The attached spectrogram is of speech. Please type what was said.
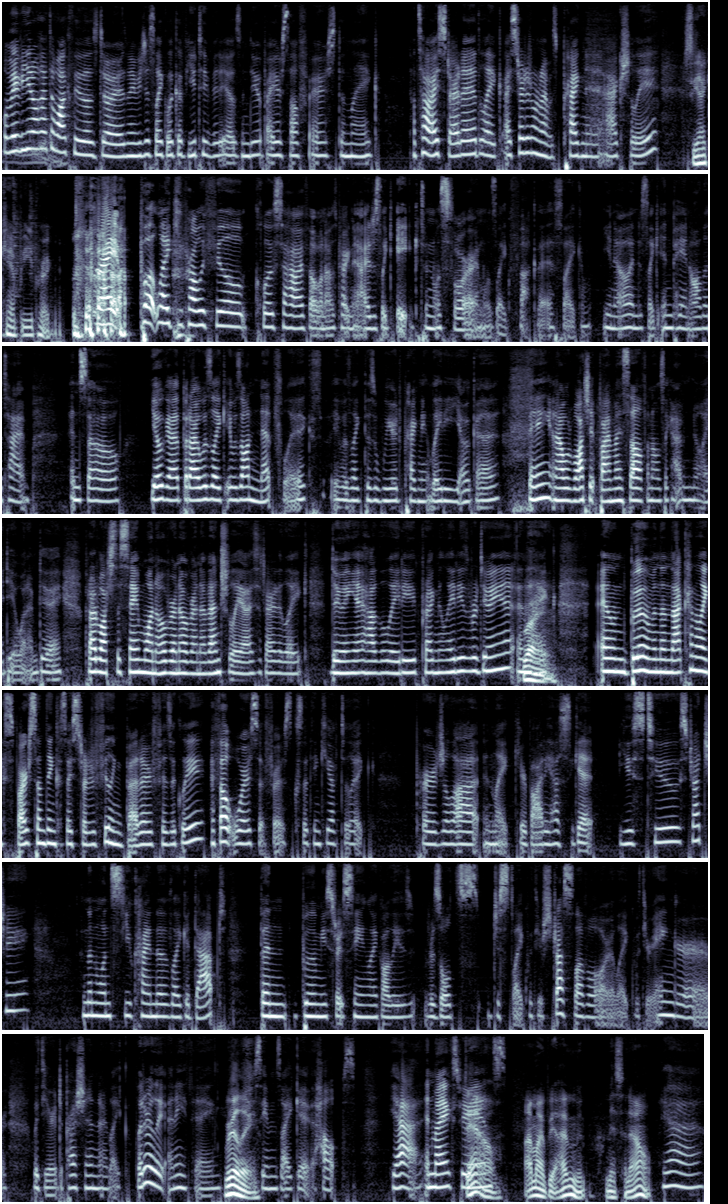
well, maybe you don't have to walk through those doors. Maybe just like look up YouTube videos and do it by yourself first. And like, that's how I started. Like, I started when I was pregnant, actually. See, I can't be pregnant. right. But like, you probably feel close to how I felt when I was pregnant. I just like ached and was sore and was like, fuck this. Like, you know, and just like in pain all the time. And so, yoga, but I was like, it was on Netflix. It was like this weird pregnant lady yoga thing. And I would watch it by myself. And I was like, I have no idea what I'm doing. But I'd watch the same one over and over. And eventually I started like doing it how the lady, pregnant ladies were doing it. And Right. like, and boom and then that kind of like sparked something because i started feeling better physically i felt worse at first because i think you have to like purge a lot and like your body has to get used to stretching and then once you kind of like adapt then boom you start seeing like all these results just like with your stress level or like with your anger or with your depression or like literally anything Really? it seems like it helps yeah in my Damn. experience I might be. I'm missing out. Yeah.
